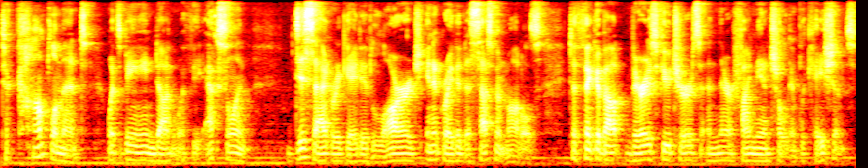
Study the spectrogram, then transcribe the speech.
to complement what's being done with the excellent disaggregated, large, integrated assessment models to think about various futures and their financial implications.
